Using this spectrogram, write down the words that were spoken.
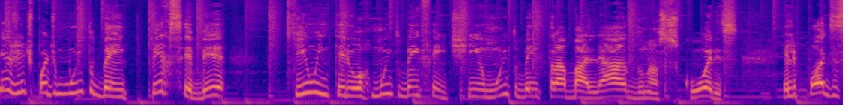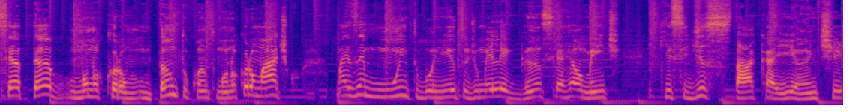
E a gente pode muito bem perceber que um interior muito bem feitinho, muito bem trabalhado nas cores, ele pode ser até monocrom, um tanto quanto monocromático, mas é muito bonito, de uma elegância realmente que se destaca aí ante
